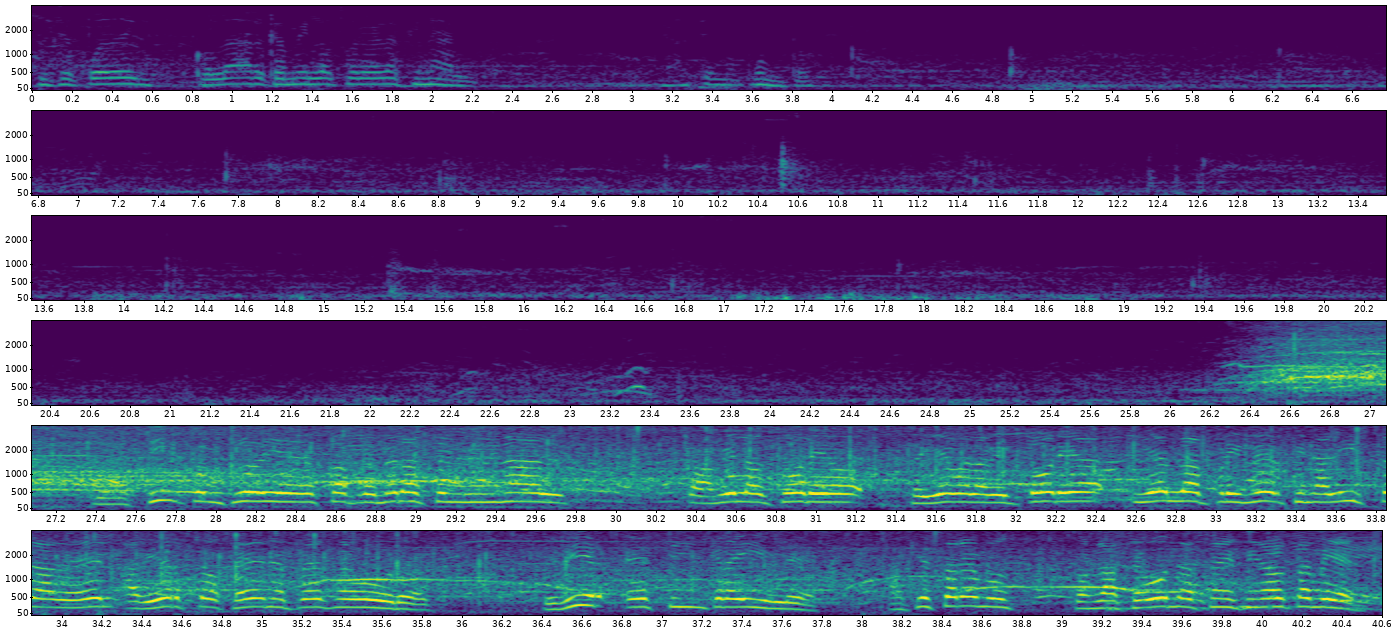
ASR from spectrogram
Aquí se puede colar Camila sobre la final. El último punto. Y así concluye esta primera semifinal. Camila Osorio se lleva la victoria y es la primer finalista del abierto GNP Seguros. Vivir es increíble. Aquí estaremos con la segunda semifinal también.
